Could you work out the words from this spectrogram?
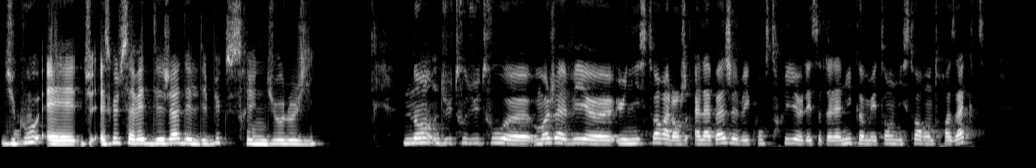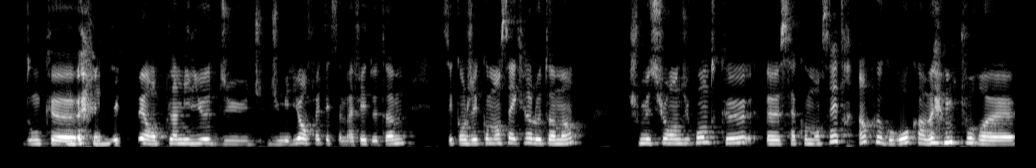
Du coup et tu est-ce que tu savais déjà dès le début que ce serait une duologie? Non, du tout, du tout, heu, moi j'avais, heu, une histoire alors j à la base, j'avais construit, heu, Les Soldats de la Nuit comme étant une histoire en 3 actes. Donc heu, OK. j'ai coupé en plein milieu du du du milieu en fait et ça m'a fait 2 tomes. C'est quand j'ai commencé à écrire le tome 1, je me suis rendu compte que, heu, ça commençait à être un peu gros quand même pour, heu,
